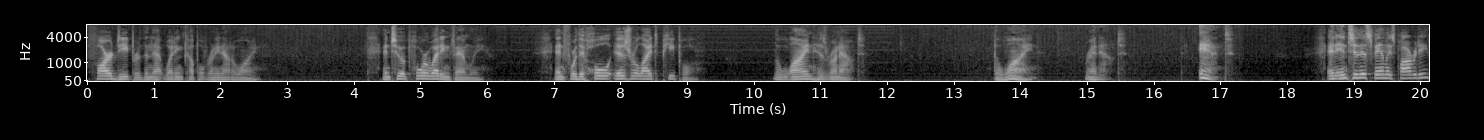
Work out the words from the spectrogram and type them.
far deeper than that wedding couple running out of wine. And to a poor wedding family, and for the whole Israelite people, the wine has run out. The wine ran out. And and into this family's poverty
